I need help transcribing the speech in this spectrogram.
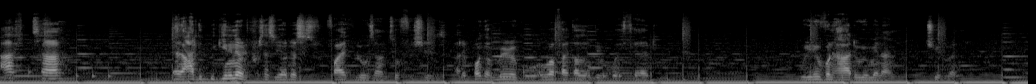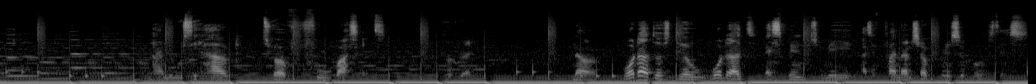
after uh, at the beginning of the process, you had just five loaves and two fishes. At the point of miracle, over 5,000 people were fed we even had women and children. And we still have 12 full baskets of bread. Now, what that does tell, what that explains to me as a financial principle is this.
